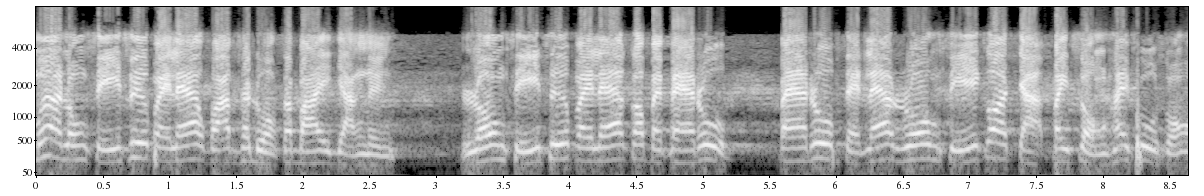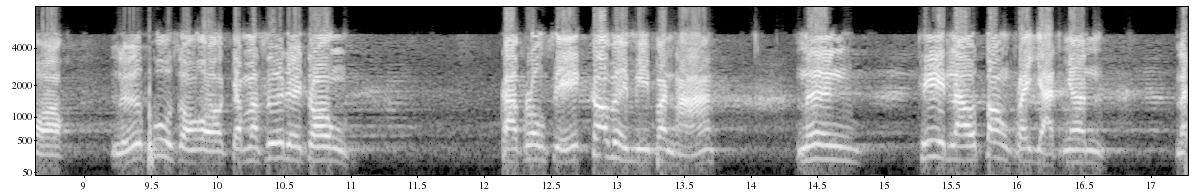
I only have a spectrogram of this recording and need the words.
เมื่อโรงสีซื้อไปแล้วความสะดวกสบายอย่างหนึ่ง โรงสีซื้อไปแล้วก็ไปแปรรูป แปรรูปเสร็จแล้วโรงสีก็จะไปส่งให้ผู้ส่งออก หรือผู้ส่งออกจะมาซื้อโดยตรง กับโรงสีก็ไม่มีปัญหาหนึ่งที่เราต้องประหยัดเงินใน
